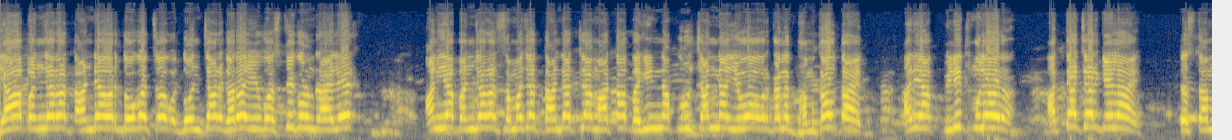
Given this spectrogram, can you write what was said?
या बंजारा तांड्यावर दोघं दोन चार घर ही वस्ती करून राहिले. आणि या बंजारा समाजात तांड्यातल्या माता भगिनींना पुरुषांना युवा वर्गाला धमकावतायत आणि या पीडित मुलावर अत्याचार केलाय. तर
